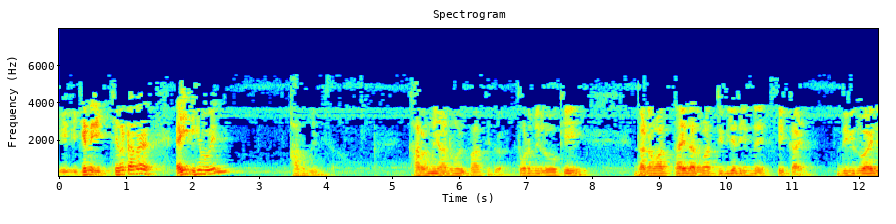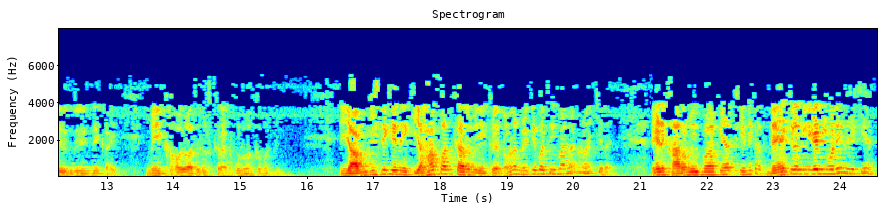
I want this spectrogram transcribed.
ඒ කියන්නේ එච්චරට අර ඇයි එහෙම වෙන්නේ කර්මය නිසා කර්මය අනුව විපාක දෙනවා ඒතකොට මේ ලෝකේ ධනවත් අය ධනවත් විදියට ඉන්නේ එකයි. දිවිදු අය දිවිදු ඉන්නේ එකයි. මේ කවදාවත් වෙනස් කරන්න පුළුවන් කමක් යම් කිසි කෙනෙක් යහපත් කර්මය කරනවා නම් මේකේ ප්‍රතිඵල ගන්නවා එච්චරයි. ඒ කියන්නේ කර්ම විපාකයක් කියන එකක් නෑ කියලා පිළිගැනීම නේද ඒ කියන්නේ.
